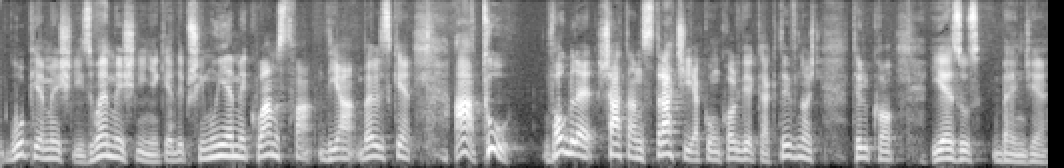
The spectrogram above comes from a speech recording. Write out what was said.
głupie myśli, złe myśli, niekiedy przyjmujemy kłamstwa diabelskie, a tu w ogóle szatan straci jakąkolwiek aktywność, tylko Jezus będzie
